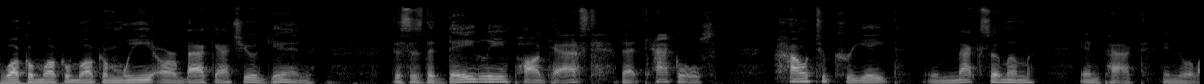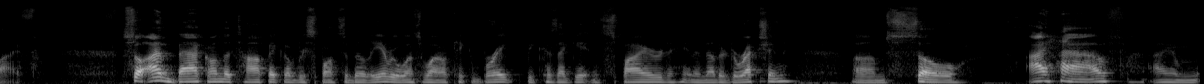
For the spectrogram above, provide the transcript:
Welcome, welcome, welcome. We are back at you again. This is the daily podcast that tackles how to create a maximum impact in your life. So, I'm back on the topic of responsibility. Every once in a while, I'll take a break because I get inspired in another direction. Um, so, I have, I am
